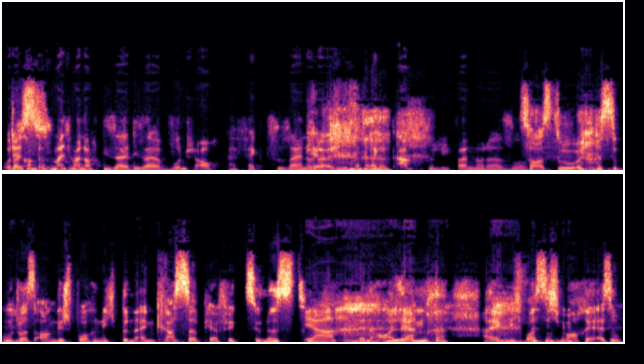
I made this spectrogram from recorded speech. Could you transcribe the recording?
oder das, kommt das manchmal noch dieser dieser Wunsch auch perfekt zu sein oder ja. irgendwie perfekt abzuliefern oder so? So hast du hast du gut was angesprochen. Ich bin ein krasser Perfektionist. Ja. In allem eigentlich was ich mache. Also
